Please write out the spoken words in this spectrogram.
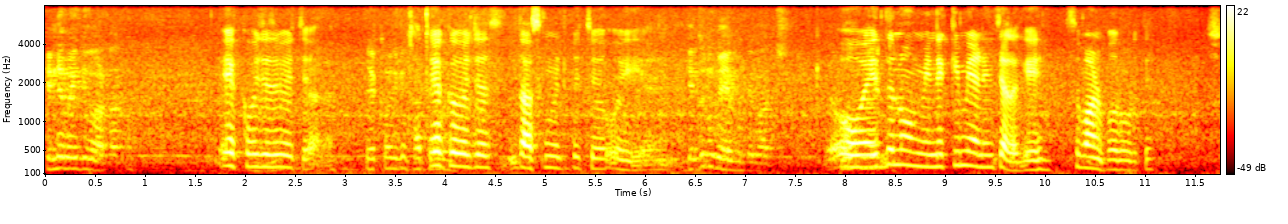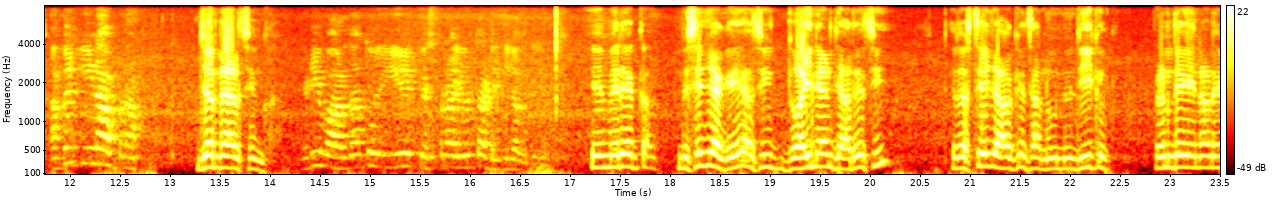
ਕਿੰਨੇ ਵਜੇ ਦੀ ਵਾਰਦਾਤ 1 ਵਜੇ ਦੇ ਵਿੱਚ। ਇੱਕ ਵਜੇ ਸੱਤ 1 ਵਜੇ 10 ਮਿੰਟ ਵਿੱਚ ਹੋਈ ਹੈ। ਕਿੱਧਰ ਨੂੰ ਗਏ ਮੁੰਡੇ ਬਾਅਦ ਚ? ਉਹ ਇਧਰ ਨੂੰ ਮਿਨਕੀ ਮਿਆਣੀ ਚਲ ਗਏ ਸੁਬਾਨਪੁਰ ਰੋਡ ਤੇ। ਅੰਕਲ ਕੀ ਨਾਮ ਆਪਣਾ? ਜਰਨੈਲ ਸਿੰਘ। ਜਿਹੜੀ ਵਾਰਦਾਤ ਹੋਈ ਹੈ ਕਿਸ ਤਰ੍ਹਾਂ ਹੋਈ ਉਹ ਤੁਹਾਡੇ ਕੀ ਲੱਗਦੀ ਹੈ ਇਹ ਮੇਰੇ ਮੈਸੇਜ ਹੈਗੇ ਅਸੀਂ ਦਵਾਈ ਲੈਣ ਜਾ ਰਹੇ ਸੀ ਤੇ ਰਸਤੇ 'ਚ ਆ ਕੇ ਸਾਨੂੰ ਨਜ਼ਦੀਕ ਪਿੰਡ ਦੇ ਇਹਨਾਂ ਨੇ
